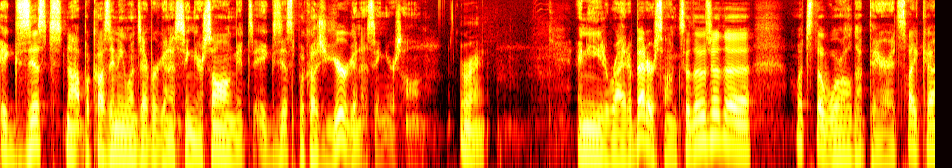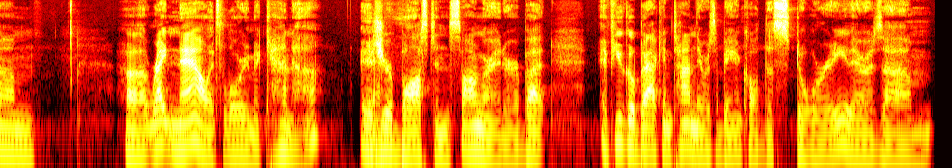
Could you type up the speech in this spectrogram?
exists not because anyone's ever going to sing your song; it exists because you're going to sing your song, Right. and you need to write a better song. So those are the what's the world up there? It's like um, uh, right now it's Lori McKenna is Yes. your Boston songwriter, but if you go back in time, there was a band called The Story. There was um,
